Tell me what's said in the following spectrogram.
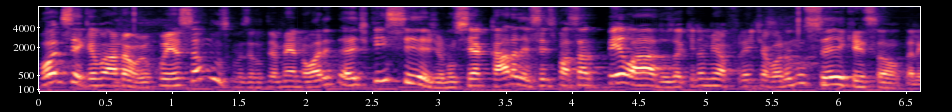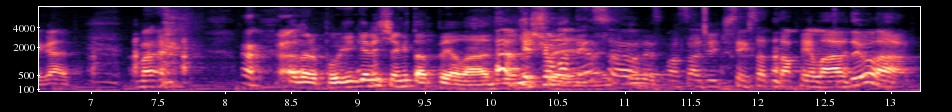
Pode ser que eu. Ah, não, eu conheço a música, mas eu não tenho a menor ideia de quem seja. Eu não sei a cara deles. Se eles passaram pelados aqui na minha frente, agora eu não sei quem são, tá ligado? Mas. Agora, por que, que eles tinham que estar pelados? É porque chama sei, atenção, mas, né? Se passar gente sem estar pelado, eu ah,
